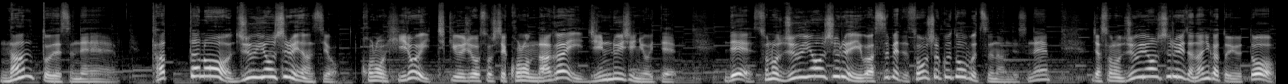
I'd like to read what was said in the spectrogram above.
なんとですねたったの14種類なんですよ。この広い地球上そしてこの長い人類史において。でその14種類は全て草食動物なんですね。じゃあその14種類とは何かというと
